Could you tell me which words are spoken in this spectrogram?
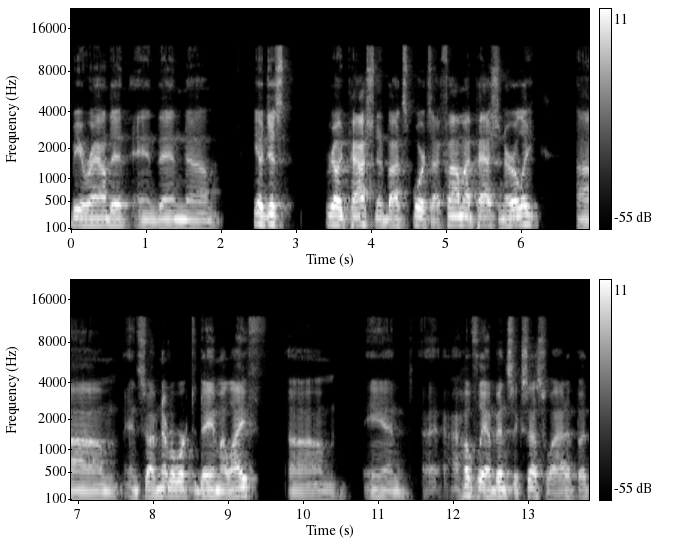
be around it, and then um, you know just really passionate about sports. I found my passion early, um, and so I've never worked a day in my life. Um, and I, hopefully, I've been successful at it. But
